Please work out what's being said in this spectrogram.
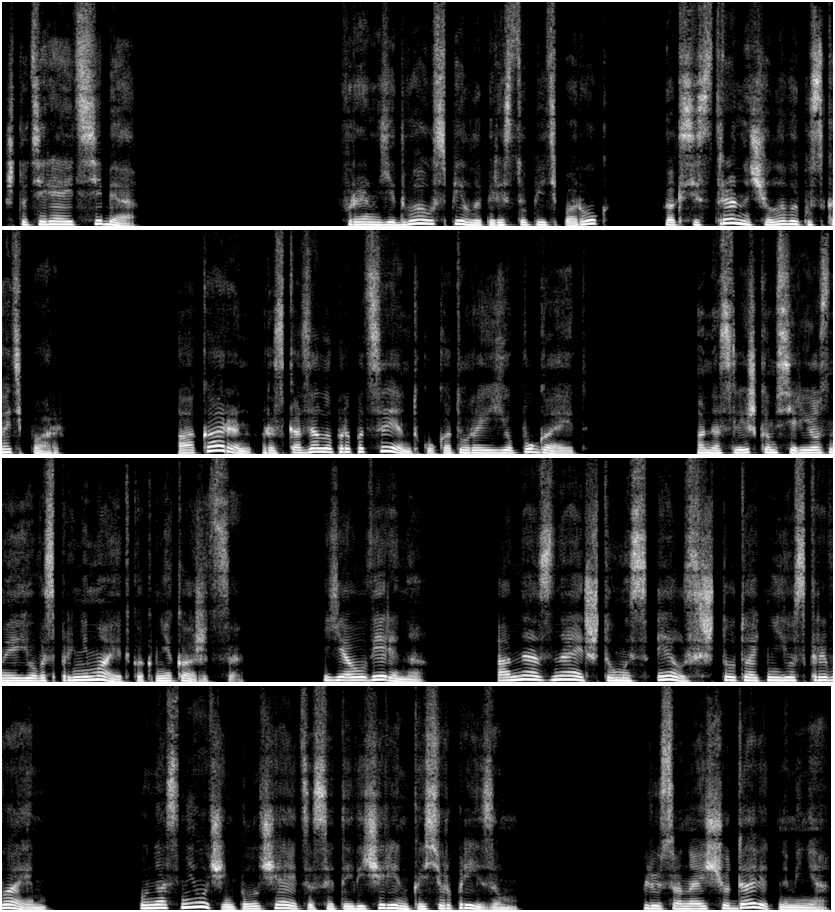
что теряет себя. Френ едва успела переступить порог, как сестра начала выпускать пар. А Карен рассказала про пациентку, которая ее пугает. Она слишком серьезно ее воспринимает, как мне кажется. Я уверена, она знает, что мы с Элс что-то от нее скрываем. У нас не очень получается с этой вечеринкой сюрпризом. Плюс она еще давит на меня.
